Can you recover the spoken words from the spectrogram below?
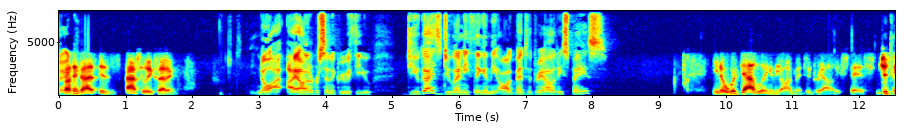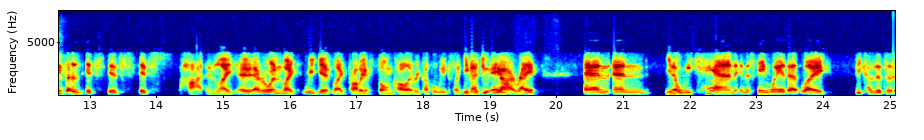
so I think that is absolutely exciting. No, I, I 100% agree with you. Do you guys do anything in the augmented reality space? You know, we're dabbling in the augmented reality space just okay. because it's it's it's hot and like everyone like we get like probably a phone call every couple weeks like you guys do AR, right? And and you know, we can in the same way that like because it's a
